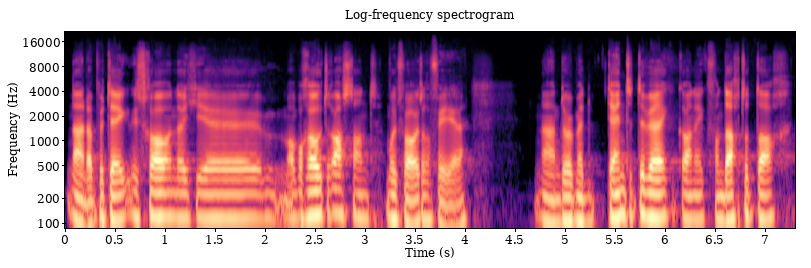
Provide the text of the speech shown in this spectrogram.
nou, dat betekent dus gewoon dat je eh, op een grotere afstand moet fotograferen. Nou, door met tenten te werken kan ik van dag tot dag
